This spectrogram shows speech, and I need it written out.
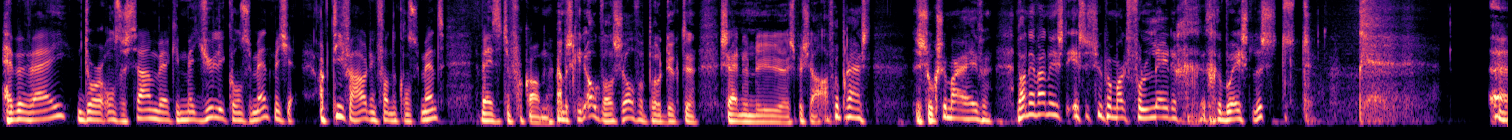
hebben wij door onze samenwerking met jullie consument, met je actieve houding van de consument, weten te voorkomen. Maar misschien ook wel zoveel producten zijn er nu speciaal afgeprijsd. Dus zoek ze maar even. Wanneer, wanneer is de eerste supermarkt volledig gewastelust? Uh,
